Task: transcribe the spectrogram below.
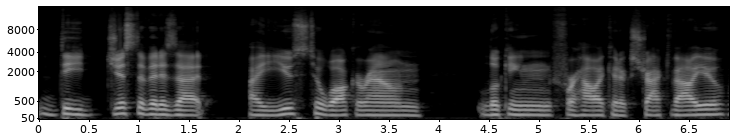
the gist of it is that I used to walk around looking for how I could extract value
